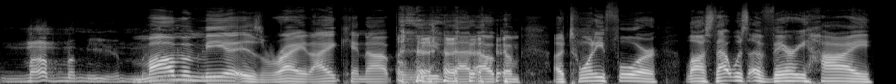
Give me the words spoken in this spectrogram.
Mamma mia. Mamma Mia is right. I cannot believe that outcome. A 24 loss. That was a very high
